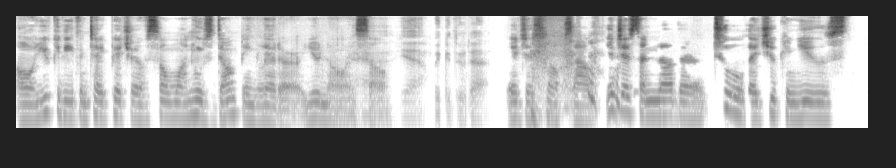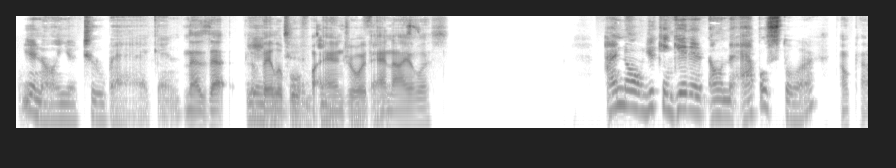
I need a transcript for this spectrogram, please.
or you could even take a picture of someone who's dumping litter, you know. And so, yeah, we could do that. It just helps out. it's just another tool that you can use you know, in your tool bag. And now, is that available for Android and iOS? I know you can get it on the Apple Store. Okay.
